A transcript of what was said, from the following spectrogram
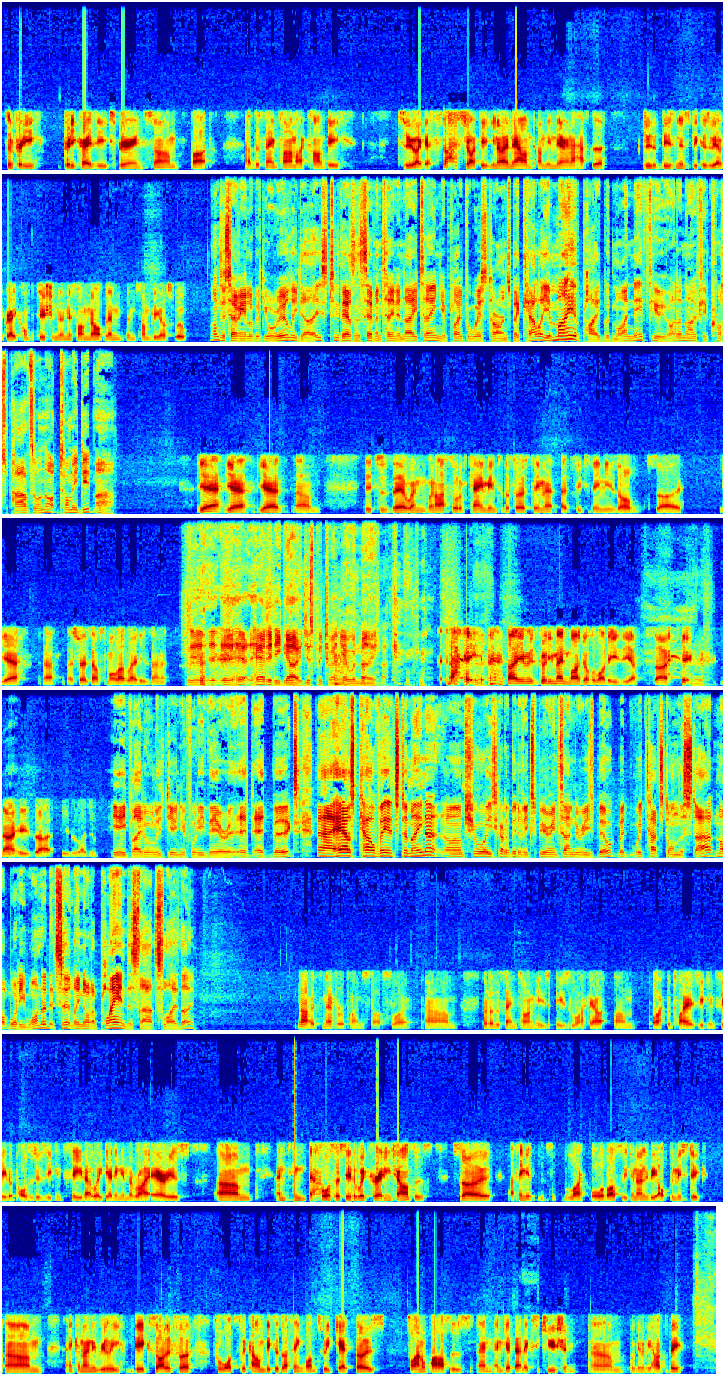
it's a pretty pretty crazy experience. Um, but at the same time, I can't be too, I guess, starstruck. You know, now I'm, I'm in there and I have to do the business because we have great competition. And if I'm not, then then somebody else will. I'm just having a look at your early days, 2017 and 18. You played for West Torrens Birkalla. You may have played with my nephew. I don't know if you crossed paths or not, Tommy Dittmar. Yeah, yeah, yeah. Um, this was there when, when I sort of came into the first team at, at 16 years old. So, yeah, uh, that shows how small Adelaide is, doesn't it? Yeah, how, how did he go, just between you and me? no, no, he was good. He made my job a lot easier. So, no, he's uh, he's a legend. Yeah, he played all his junior footy there at, at, at Uh, how's Carl Veart's demeanour? I'm sure he's got a bit of experience under his belt, but we touched on the start, not what he wanted. It's certainly not a plan to start slow, though. No, it's never a plan to start slow. Um, but at the same time, he's he's like our um, like the players. He can see the positives. He can see that we're getting in the right areas, um, and can also see that we're creating chances. So I think it's like all of us. We can only be optimistic um, and can only really be excited for for what's to come. Because I think once we get those final passes and, and get that execution, um, we're going to be hard to beat.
